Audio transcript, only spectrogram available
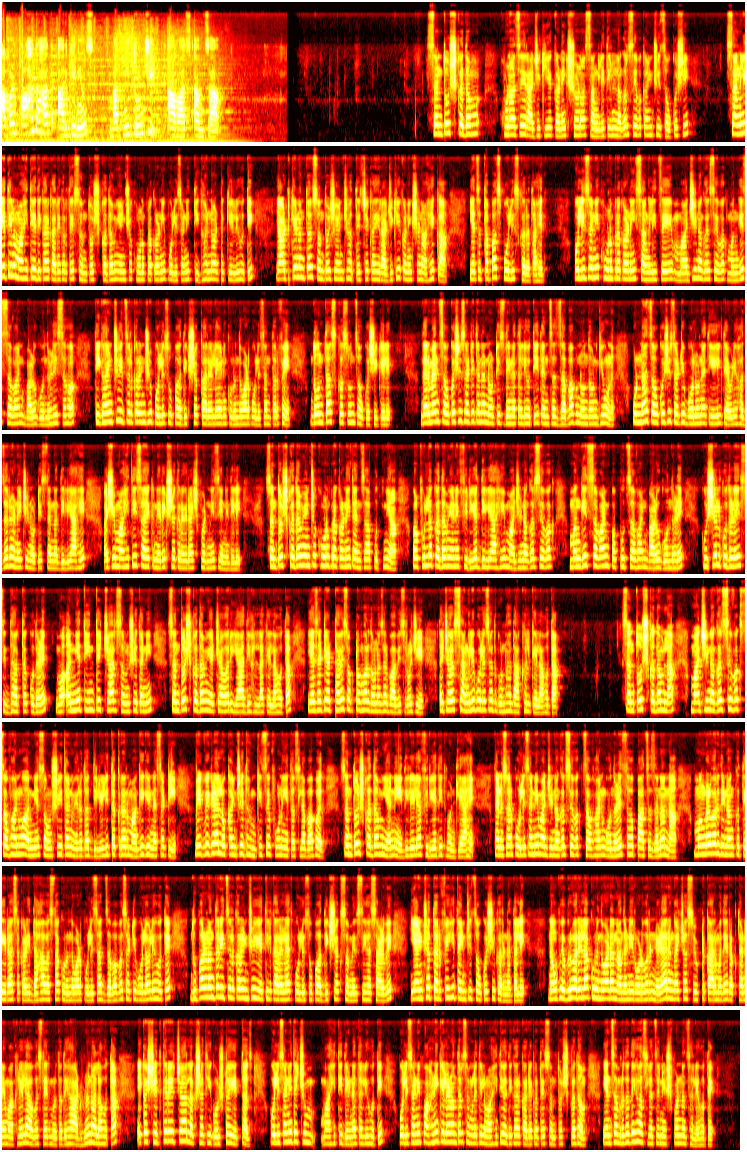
आपण पाहत आहात आर के न्यूज. बातमी तुमची आवाज आमचा. संतोष कदम खुणाचे राजकीय कनेक्शन सांगलीतील नगरसेवकांची चौकशी. सांगली येथील माहिती अधिकार कार्यकर्ते संतोष कदम यांच्या खून प्रकरणी पोलिसांनी तिघांना अटक केली होती. या अटकेनंतर संतोष यांच्या हत्येचे काही राजकीय कनेक्शन आहे का? याचा तपास पोलीस करत आहेत. पोलिसांनी खून प्रकरणी सांगलीचे माजी नगरसेवक मंगेश चव्हाण बाळू गोंधळेसह तिघांची इचलकरंजी पोलीस उपअधीक्षक कार्यालय आणि कुरुंदवाड पोलिसांतर्फे दोन तास कसून चौकशी केली. दरम्यान चौकशीसाठी त्यांना नोटीस देण्यात आली होती. त्यांचा जबाब नोंदवून घेऊन पुन्हा चौकशीसाठी बोलवण्यात येईल त्यावेळी हजर राहण्याची नोटीस त्यांना दिली आहे अशी माहिती सहाय्यक निरीक्षक रविराज फडणीस यांनी दिली. संतोष कदम यांच्या खून प्रकरणी त्यांचा पुतण्या प्रफुल्ल कदम याने फिर्याद दिली आहे. माजी नगरसेवक मंगेश चव्हाण पप्पू चव्हाण बाळू गोंधळे कुशल कुदळे सिद्धार्थ कुदळे व अन्य तीन ते चार संशयितांनी संतोष कदम याच्यावर याआधी हल्ला केला होता. यासाठी अठ्ठावीस ऑक्टोबर दोन हजार बावीस रोजी त्याच्यावर सांगली पोलिसात गुन्हा दाखल केला होता. संतोष कदमला माजी नगरसेवक चव्हाण व अन्य संशयितांविरोधात दिलेली तक्रार मागे घेण्यासाठी वेगवेगळ्या लोकांचे धमकीचे फोन येत असल्याबाबत संतोष कदम याने दिलेल्या फिर्यादीत म्हटले आहे. त्यानुसार पोलिसांनी माजी नगरसेवक चव्हाण गोंधळेसह पाच जणांना मंगळवार दिनांक तेरा सकाळी दहा वाजता कुरुंदवाड पोलिसात जबाबासाठी बोलावले होते. दुपारनंतर इचलकरंजी येथील कार्यालयात पोलीस उपअधीक्षक समीर सिंह साळवे यांच्यातर्फेही त्यांची चौकशी करण्यात आली. नऊ फेब्रुवारीला कुरुंदवाडा नांदणी रोडवर निळ्या रंगाच्या स्विफ्ट कारमध्ये रक्ताने माखलेल्या अवस्थेत मृतदेह आढळून आला होता. एका शेतकऱ्याच्या लक्षात ही गोष्ट येताच पोलिसांनी त्याची माहिती देण्यात आली होती. पोलिसांनी पाहणी केल्यानंतर सांगलीतील माहिती अधिकार कार्यकर्ते संतोष कदम यांचा मृतदेह असल्याचे निष्पन्न झाले होते.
